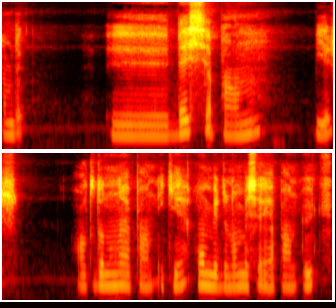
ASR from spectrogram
Ben burada 5 yapan 1 6'dan 10'a yapan 2 11'den 15'e yapan 3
